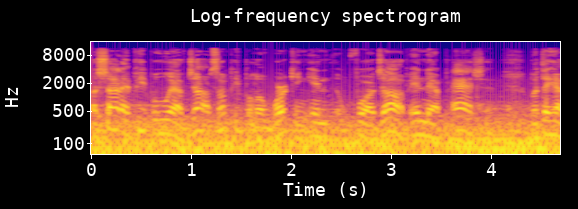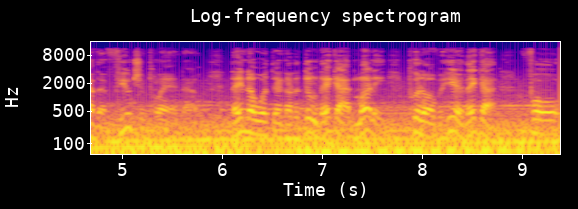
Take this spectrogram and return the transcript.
a shot at people who have jobs. Some people are working in for a job in their passion, but they have their future planned out. They know what they're going to do. They got money put over here. They got four.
